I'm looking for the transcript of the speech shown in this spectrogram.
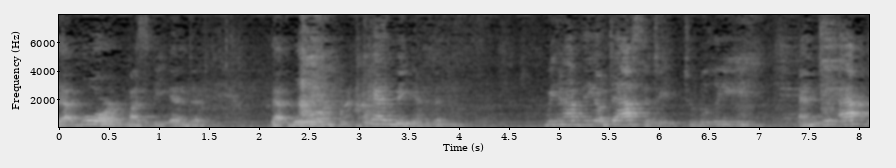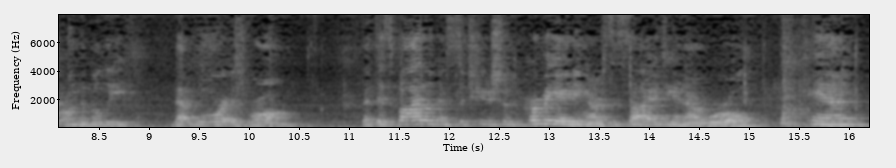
that war must be ended, that war can be ended. We have the audacity to believe and to act on the belief that war is wrong, that this violent institution permeating our society and our world can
